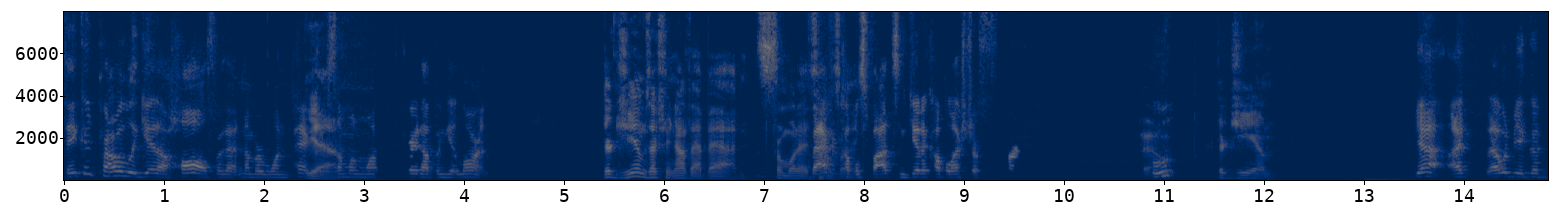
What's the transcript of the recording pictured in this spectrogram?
they could probably get a haul for that number one pick Yeah. if someone wants to trade up and get Lawrence. Their GM's actually not that bad, from what it Back a couple like. spots and get a couple extra. Yeah. Who? Their GM. Yeah, I that would be a good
